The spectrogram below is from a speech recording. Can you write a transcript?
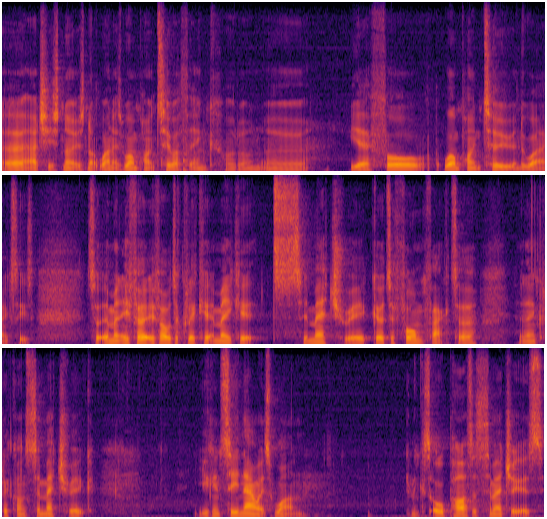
Uh, actually, it's no, it's not 1, it's 1.2 I think. Hold on. Uh, yeah, 4, 1.2 in the y-axis. So I mean, if I, if I were to click it and make it symmetric, go to form factor and then click on symmetric, you can see now it's 1 because all parts are symmetric. It's,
